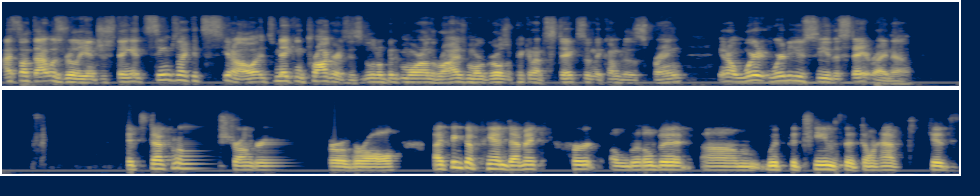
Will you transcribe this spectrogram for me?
I thought that was really interesting. It seems like it's, you know, it's making progress. It's a little bit more on the rise. More girls are picking up sticks when they come to the spring. You know, where, where do you see the state right now? It's definitely stronger overall. I think the pandemic hurt a little bit um, with the teams that don't have kids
